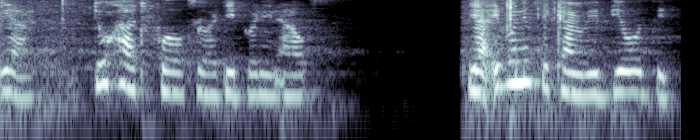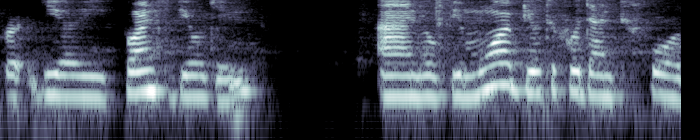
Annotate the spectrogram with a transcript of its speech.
Yeah don't add fuel to already burning house. Yeah even if they can rebuild the, the burnt building and it'll be more beautiful than before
